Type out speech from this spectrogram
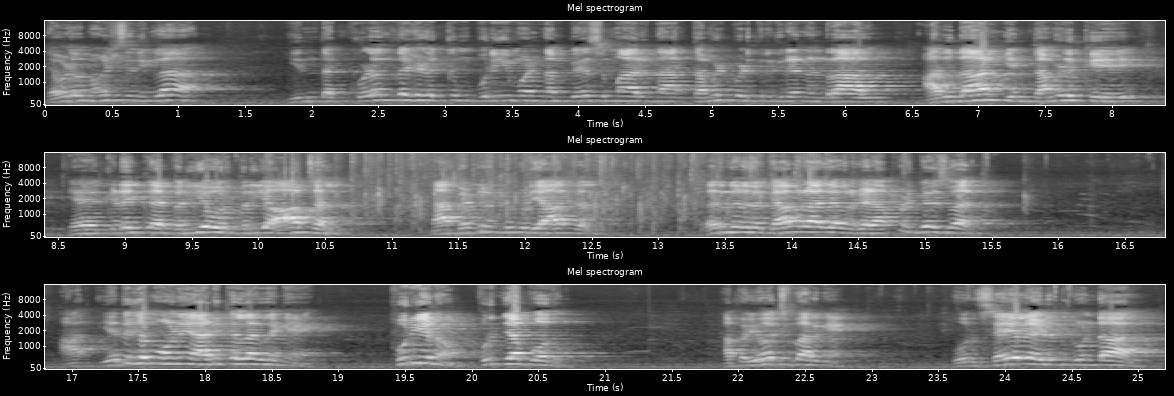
எவ்வளவு மகிழ்ச்சிங்களா இந்த குழந்தைகளுக்கும் புரியும் வண்ணம் பேசுமாறு நான் தமிழ் படித்திருக்கிறேன் என்றால் அதுதான் என் தமிழுக்கு கிடைத்த பெரிய ஒரு பெரிய ஆற்றல். நான் பெற்றிருக்கக்கூடிய ஆற்றல். பெருந்தலைவர் காமராஜ் அவர்கள் அப்படி பேசுவார். அ- எதுகமோனே அடுக்கலாம் இல்லைங்க. புரியணும் புரிஞ்சா போதும். அப்ப யோசிச்சு பாருங்க. ஒரு செயலை எடுத்துக்கொண்டால்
